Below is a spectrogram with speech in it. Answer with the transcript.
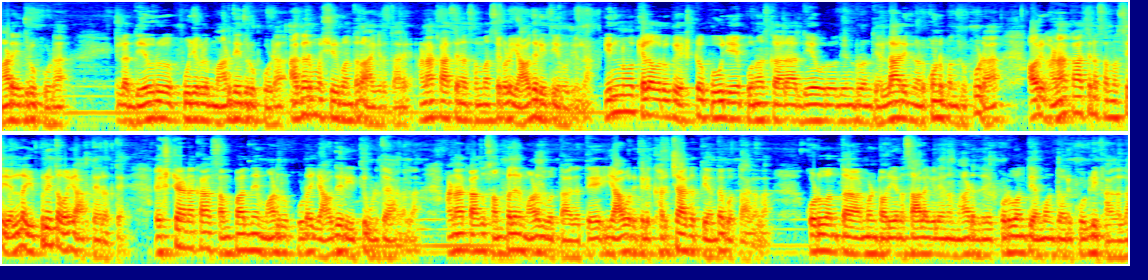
ಮಾಡದಿದ್ದರೂ ಕೂಡ, ಇಲ್ಲ ದೇವರು ಪೂಜೆಗಳು ಮಾಡದೇ ಇದ್ದರೂ ಕೂಡ ಅಗರ್ಮ ಶ್ರೀಮಂತರು ಆಗಿರ್ತಾರೆ. ಹಣಕಾಸಿನ ಸಮಸ್ಯೆಗಳು ಯಾವುದೇ ರೀತಿ ಇರುವುದಿಲ್ಲ. ಇನ್ನು ಕೆಲವರಿಗೂ ಎಷ್ಟು ಪೂಜೆ, ಪುನಸ್ಕಾರ, ದೇವರು, ದಿಂಡ್ರು ಅಂತ ಎಲ್ಲ ರೀತಿ ನಡ್ಕೊಂಡು ಬಂದರೂ ಕೂಡ ಅವ್ರಿಗೆ ಹಣಕಾಸಿನ ಸಮಸ್ಯೆ ಎಲ್ಲ ವಿಪರೀತವಾಗಿ ಆಗ್ತಾ ಇರುತ್ತೆ. ಎಷ್ಟೇ ಹಣಕಾಸು ಸಂಪಾದನೆ ಮಾಡಿದ್ರೂ ಕೂಡ ಯಾವುದೇ ರೀತಿ ಉಳಿತಾಯ ಆಗಲ್ಲ. ಹಣಕಾಸು ಸಂಪಾದನೆ ಮಾಡೋದು ಗೊತ್ತಾಗುತ್ತೆ, ಯಾವ ರೀತಿಯಲ್ಲಿ ಖರ್ಚಾಗುತ್ತೆ ಅಂತ ಗೊತ್ತಾಗಲ್ಲ. ಕೊಡುವಂಥ ಅಮೌಂಟ್ ಅವ್ರಿಗೆ ಏನೋ ಸಾಲ ಗೀಲ ಏನೋ ಮಾಡಿದ್ರೆ ಕೊಡುವಂಥ ಅಮೌಂಟ್ ಅವ್ರಿಗೆ ಕೊಡಲಿಕ್ಕಾಗಲ್ಲ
